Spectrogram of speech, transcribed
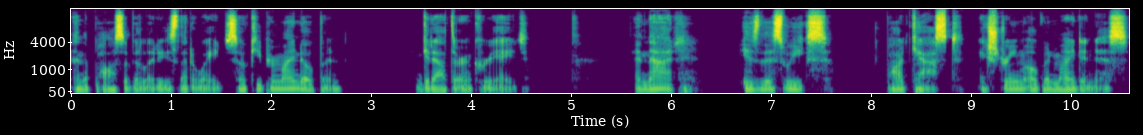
and the possibilities that await. So keep your mind open and get out there and create. And that is this week's podcast Extreme Open Mindedness,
